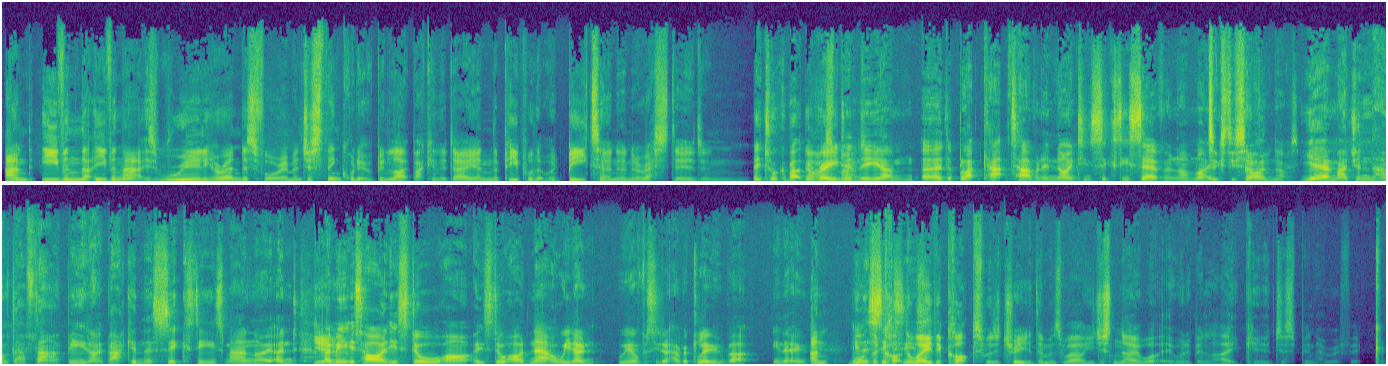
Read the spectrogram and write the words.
and even that even that is really horrendous for him and just think what it would have been like back in the day and the people that were beaten and arrested and They talk about the Oh, raid in the um, uh, the Black Cat Tavern in 1967. I'm like, 67, was- yeah. Imagine how tough that'd be, like back in the 60s, man. Like, and Yeah. I mean, it's hard. It's still hard. It's still hard now. We don't. We obviously don't have a clue, but you know, and what the the, co- the way the cops would have treated them as well you just know what it would have been like it had just been horrific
